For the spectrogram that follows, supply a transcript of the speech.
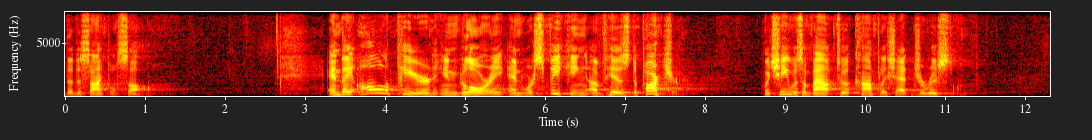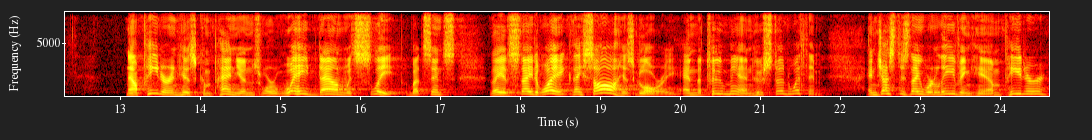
the disciples saw. And they all appeared in glory and were speaking of his departure, which he was about to accomplish at Jerusalem. Now, Peter and his companions were weighed down with sleep, but since they had stayed awake, they saw his glory and the two men who stood with him. And just as they were leaving him, Peter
